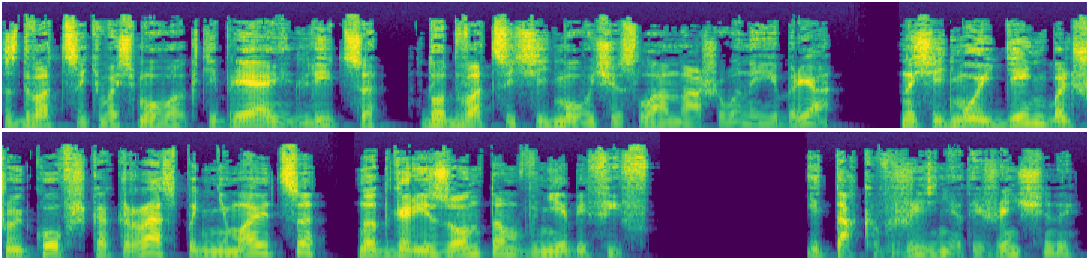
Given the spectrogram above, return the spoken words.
с 28 октября и длится до 27 числа нашего ноября, на седьмой день большой ковш как раз поднимается над горизонтом в небе Фиф. И так в жизни этой женщины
